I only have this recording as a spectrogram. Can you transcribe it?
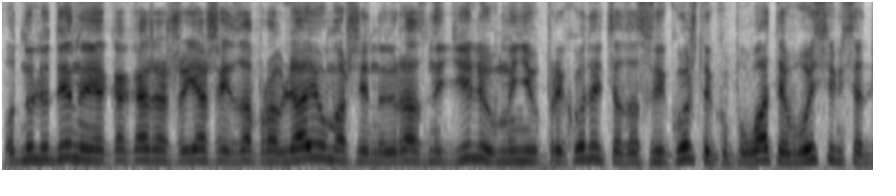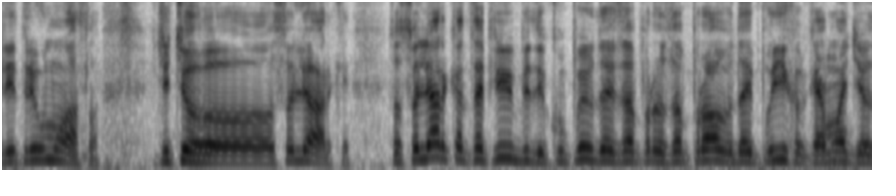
одну людину, яка каже, що я ще й заправляю машину і раз в неділю мені приходиться за свої кошти купувати 80 літрів масла чи цього солярки. То солярка це півбіди, купив, дай запра- заправив, дай поїхав, мать його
